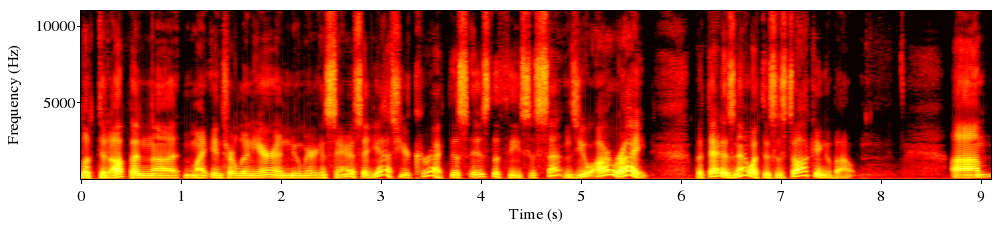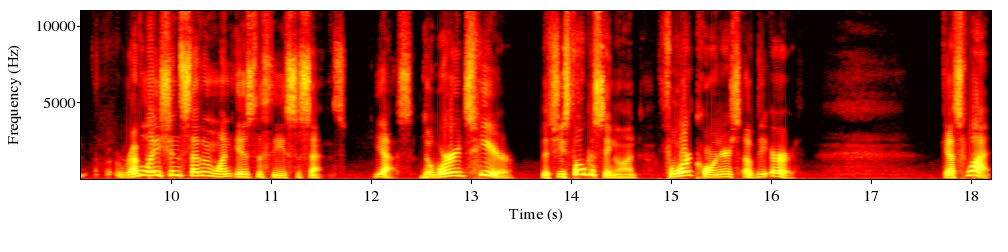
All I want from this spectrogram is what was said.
looked it up in uh, my interlinear and New American Standard. Said, yes, you're correct. This is the thesis sentence. You are right. But that is not what this is talking about. Um, Revelation 7.1 is the thesis sentence. Yes, the words here that she's focusing on four corners of the earth. Guess what?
